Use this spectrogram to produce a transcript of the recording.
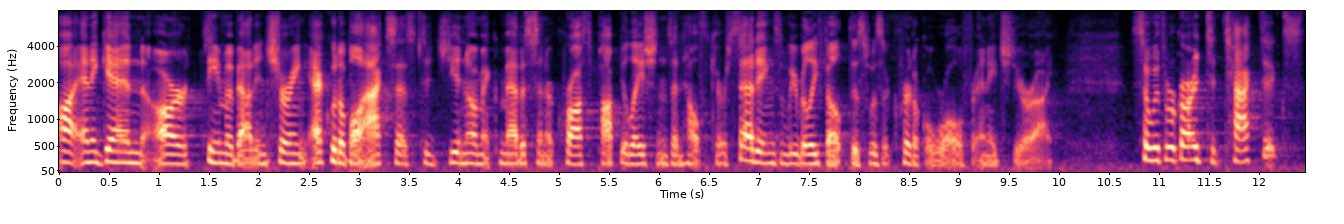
Uh, and again, our theme about ensuring equitable access to genomic medicine across populations and healthcare settings, and we really felt this was a critical role for NHGRI. So with regard to tactics,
